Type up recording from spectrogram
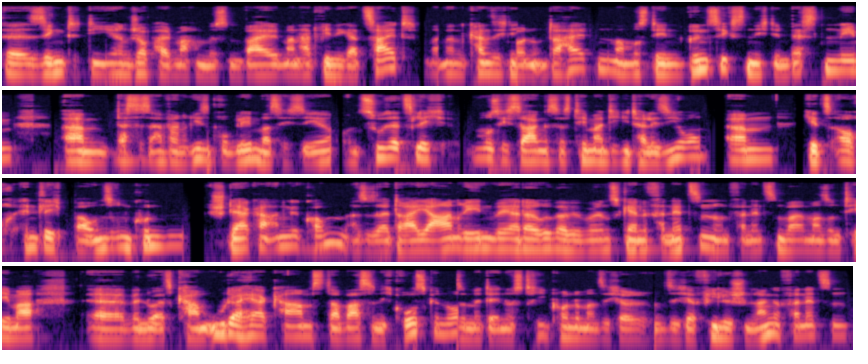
äh, sinkt, die ihren Job halt machen müssen, weil man hat weniger Zeit, man, kann sich nicht unterhalten, man muss den günstigsten, nicht den besten nehmen. Ähm, das ist einfach ein Riesenproblem, was ich sehe. Und zusätzlich muss ich sagen, ist das Thema Digitalisierung ähm, jetzt auch endlich bei unseren Kunden stärker angekommen. Also seit drei Jahren reden wir ja darüber, wir wollen uns gerne vernetzen und vernetzen war immer so ein Thema, äh, wenn du als KMU daherkamst, da warst du nicht groß genug. Also mit der Industrie konnte man sich ja, sich ja viele schon lange vernetzen.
